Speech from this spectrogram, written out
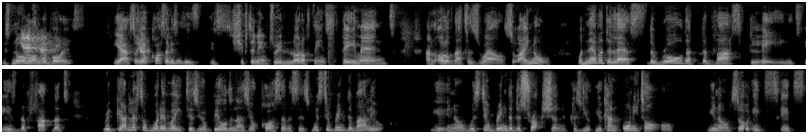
It's no yes, longer voice. Yeah, so yeah. your core services is, is shifting into a lot of things, payment and all of that as well. So I know. But nevertheless, the role that the VAS plays is the fact that regardless of whatever it is you're building as your core services, we still bring the value. You know, we still bring the disruption because you, you can't own it all. You know, so it's it's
